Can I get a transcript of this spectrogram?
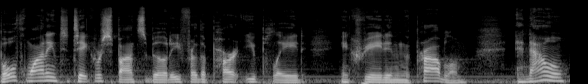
both wanting to take responsibility for the part you played in creating the problem. And now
